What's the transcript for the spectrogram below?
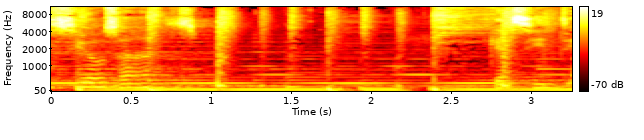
preciosas que sin ti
